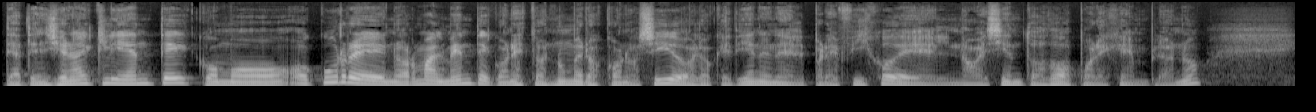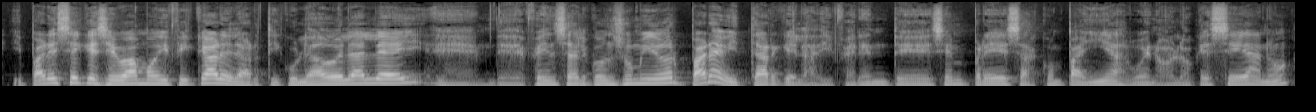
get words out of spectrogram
de atención al cliente, como ocurre normalmente con estos números conocidos, los que tienen el prefijo del 902, por ejemplo, ¿no? y parece que se va a modificar el articulado de la ley eh, de defensa del consumidor para evitar que las diferentes empresas, compañías, bueno, lo que sea, ¿no?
